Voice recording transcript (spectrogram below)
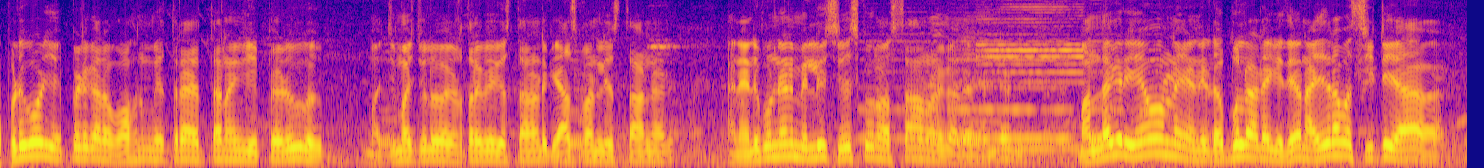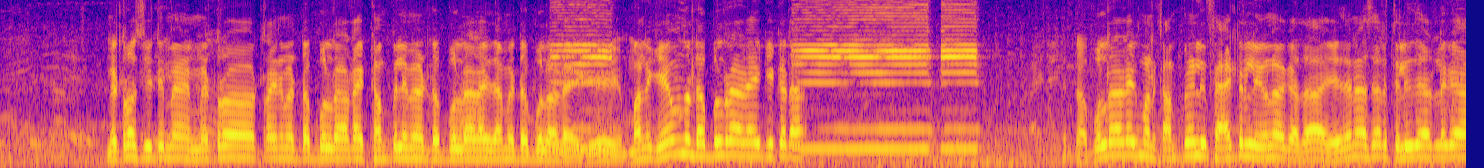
అప్పుడు కూడా చెప్పాడు కదా వాహన మిత్ర ఇస్తానని చెప్పాడు. మధ్య మధ్యలో ఇడతల వేలు ఇస్తానన్నాడు గ్యాస్ బండ్లు ఇస్తా అన్నాడు ఆయన అనుకున్నాను మెల్లి చేసుకొని వస్తా అన్నాడు కదా. ఏంటండి? మన దగ్గర ఏమున్నాయండి? డబ్బులు రాడానికి ఇదేమన్నా హైదరాబాద్ సిటీయా? మెట్రో సిటీ మీద మెట్రో ట్రైన్ మీద డబ్బులు రాడానికి కంపెనీ మీద డబ్బులు రాడానికి దాని మీద డబ్బులు రాడానికి మనకి ఏముంది డబ్బులు రాడానికి ఇక్కడ? డబ్బులు రావడానికి మన కంపెనీలు ఫ్యాక్టరీలు ఏమో కదా? ఏదైనా సరే తెలివితేటలుగా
